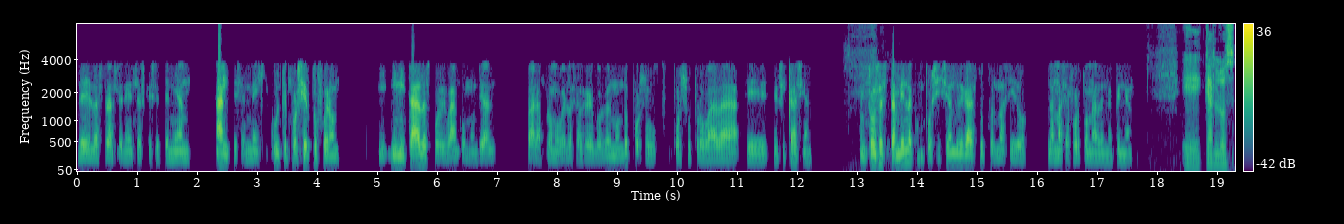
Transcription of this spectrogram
de las transferencias que se tenían antes en México y que por cierto fueron imitadas por el Banco Mundial para promoverlas alrededor del mundo por su por su probada eh, eficacia. Entonces también la composición del gasto pues no ha sido la más afortunada en mi opinión. Eh, Carlos,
